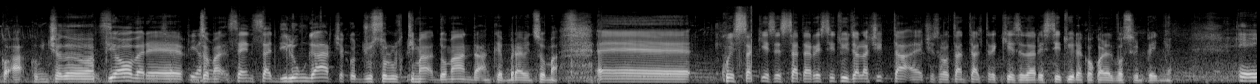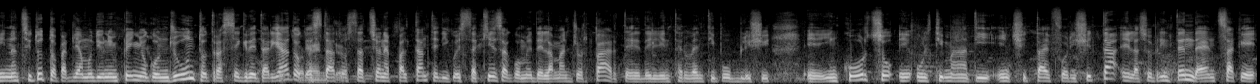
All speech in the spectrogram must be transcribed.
Ha cominciato a piovere, sì, insomma, senza dilungarci, ecco giusto l'ultima domanda, anche breve insomma. Eh, questa chiesa è stata restituita alla città, eh, ci sono tante altre chiese da restituire, ecco qual è il vostro impegno? E innanzitutto parliamo di un impegno congiunto tra segretariato che è stato stazione appaltante di questa chiesa come della maggior parte degli interventi pubblici eh, in corso e ultimati in città e fuori città e la soprintendenza che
